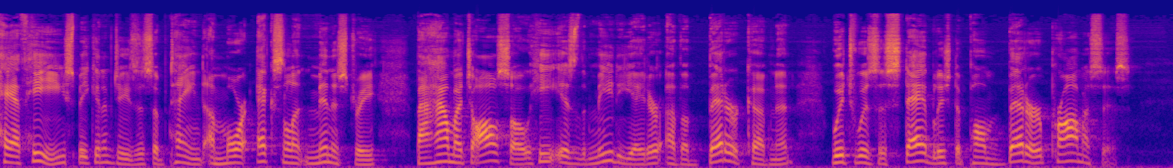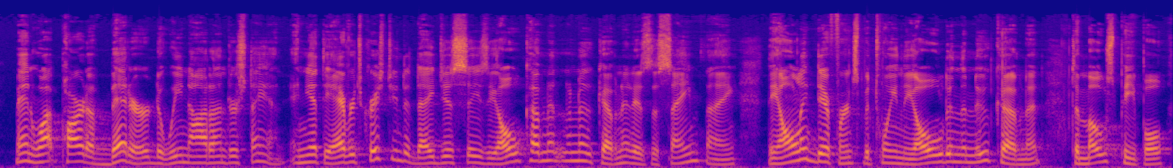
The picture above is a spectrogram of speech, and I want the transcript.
hath he, speaking of Jesus, obtained a more excellent ministry, by how much also he is the mediator of a better covenant, which was established upon better promises. Man, what part of better do we not understand? And yet the average Christian today just sees the old covenant and the new covenant as the same thing. The only difference between the old and the new covenant to most people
